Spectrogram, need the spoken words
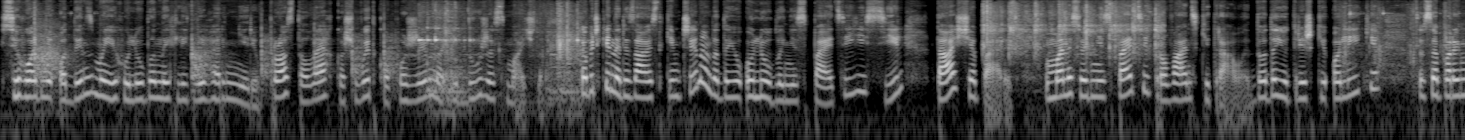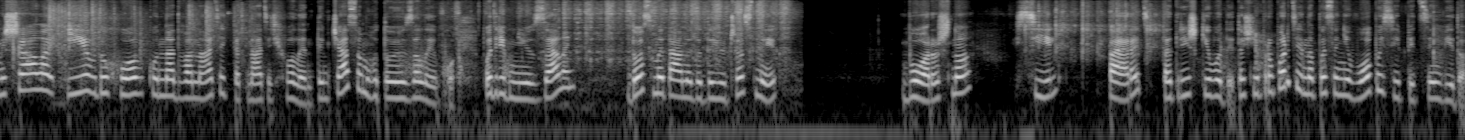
Сьогодні один з моїх улюблених літніх гарнірів. Просто легко, швидко, поживно і дуже смачно. Кабачки нарізаю ось таким чином, додаю улюблені спеції, сіль та ще перець. У мене сьогодні спеції прованські трави. Додаю трішки олійки, це все перемішала і в духовку на 12-15 хвилин. Тим часом готую заливку. Подрібнюю зелень, до сметани додаю часник, борошно, сіль. Перець та трішки води. Точні пропорції написані в описі під цим відео.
